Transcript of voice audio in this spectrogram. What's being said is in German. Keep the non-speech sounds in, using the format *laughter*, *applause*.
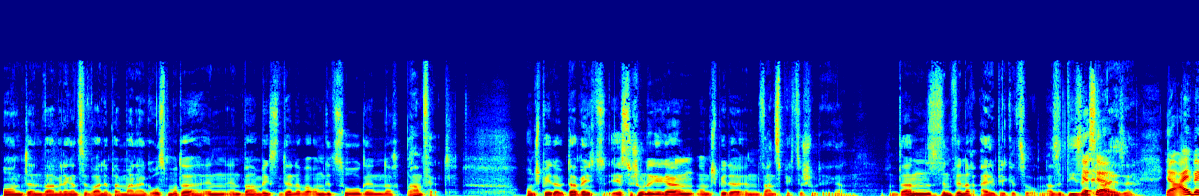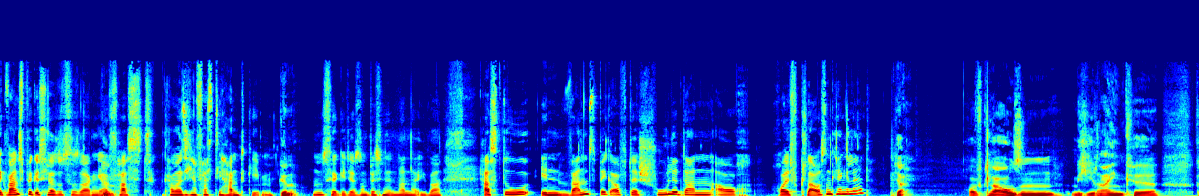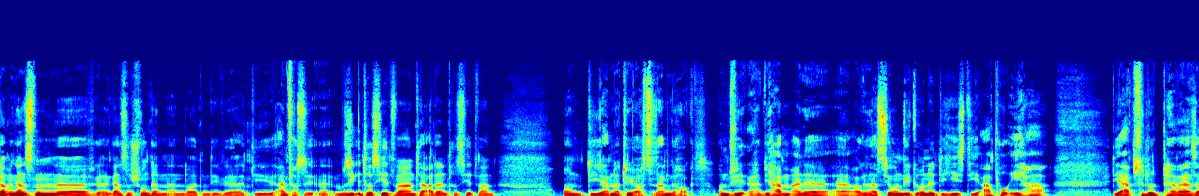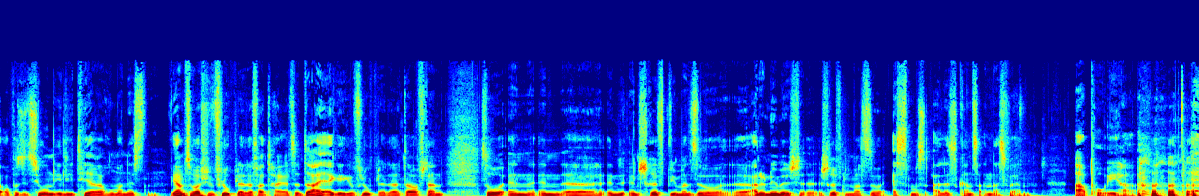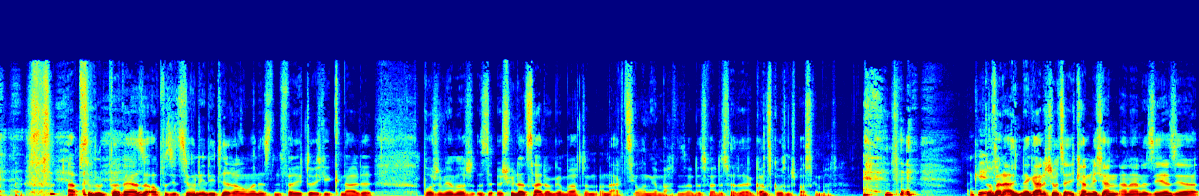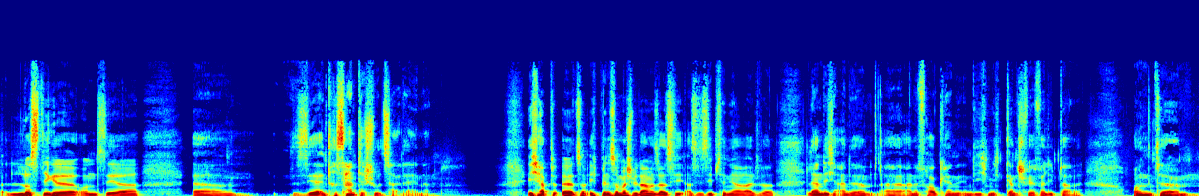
und dann waren wir eine ganze Weile bei meiner Großmutter in, in Barmbek, sind dann aber umgezogen nach Bramfeld. Und später, da bin ich erst zur Schule gegangen und später in Wandsbek zur Schule gegangen. Und dann sind wir nach Eilbek gezogen. Also diese Ja, ist ja- Kreise. Ja, Eilbeck-Wandsbek ist ja sozusagen ja Genau. fast, kann man sich ja fast die Hand geben. Genau. Das geht ja so ein bisschen ineinander über. Hast du in Wandsbek auf der Schule dann auch Rolf Klausen kennengelernt? Ja. Rolf Klausen, Michi Reinke, gab einen ganzen, äh, ganzen Schwung an, an Leuten, die wir, die einfach äh, Musik interessiert waren, Theater interessiert waren. Und die haben natürlich auch zusammengehockt. Und wir, wir haben eine äh, Organisation gegründet, die hieß die APO-EH. Die absolut perverse Opposition elitärer Humanisten. Wir haben zum Beispiel Flugblätter verteilt, so dreieckige Flugblätter. Darauf stand so in, in, äh, in, in Schrift, wie man so äh, anonyme Sch äh, Schriften macht, so es muss alles ganz anders werden. APO-EH. *laughs* absolut perverse Opposition elitärer Humanisten, völlig durchgeknallte Burschen. Wir haben immer Schülerzeitung gemacht und, und Aktionen gemacht und so. Das, war, das hat äh, ganz großen Spaß gemacht. *laughs* Okay. Insofern also eine geile Schulzeit. Ich kann mich an, an eine sehr, sehr lustige und sehr, äh, sehr interessante Schulzeit erinnern. Ich habe, äh, ich bin zum Beispiel damals, als ich, als ich 17 Jahre alt war, lernte ich eine, äh, eine Frau kennen, in die ich mich ganz schwer verliebt habe. Und ähm,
